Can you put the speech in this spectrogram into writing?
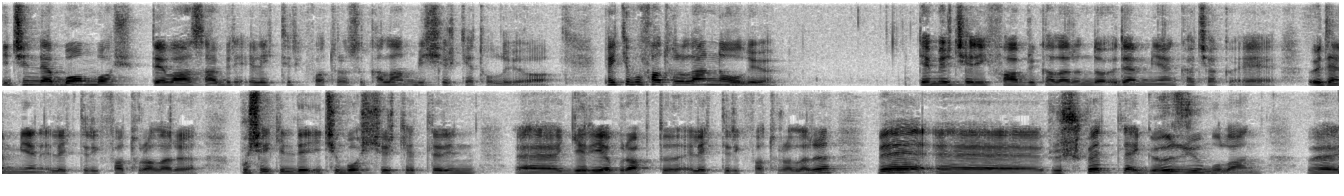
İçinde bomboş, devasa bir elektrik faturası kalan bir şirket oluyor. Peki bu faturalar ne oluyor? Demir çelik fabrikalarında ödenmeyen kaçak e, ödenmeyen elektrik faturaları, bu şekilde içi boş şirketlerin e, geriye bıraktığı elektrik faturaları ve e, rüşvetle göz yumulan e,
